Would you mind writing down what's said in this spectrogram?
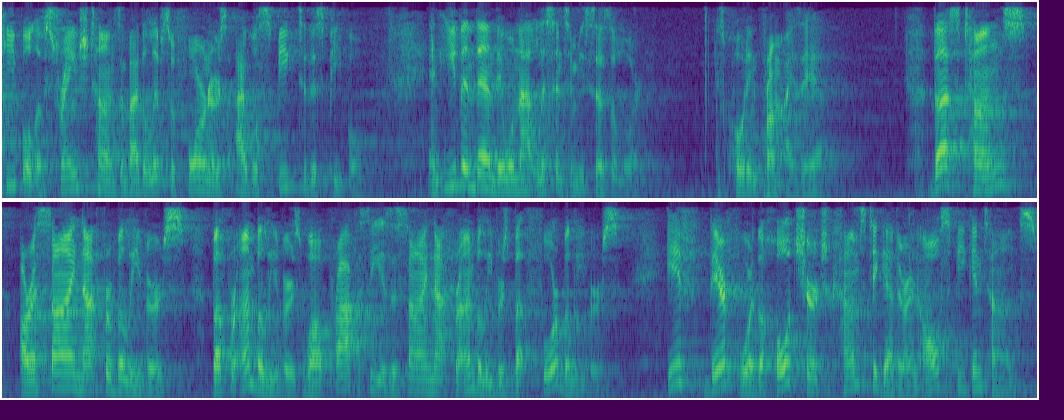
people of strange tongues and by the lips of foreigners, I will speak to this people. And even then, they will not listen to me, says the Lord. He's quoting from Isaiah. Thus, tongues are a sign not for believers, but for unbelievers, while prophecy is a sign not for unbelievers, but for believers. If, therefore, the whole church comes together and all speak in tongues,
